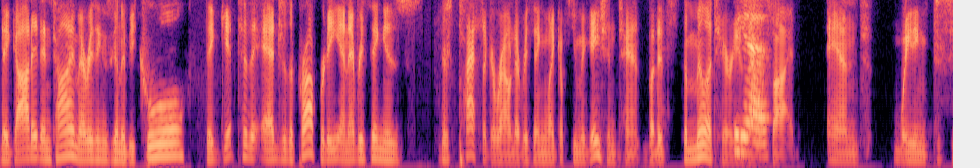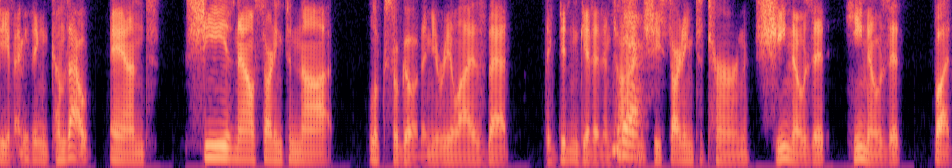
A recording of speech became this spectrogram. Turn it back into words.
they got it in time. Everything's going to be cool. They get to the edge of the property and everything is there's plastic around everything like a fumigation tent, but it's the military is Yes. outside and waiting to see if anything comes out. And she's now starting to not look so good. And you realize that they didn't get it in time. Yes. She's starting to turn. She knows it. He knows it. But,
